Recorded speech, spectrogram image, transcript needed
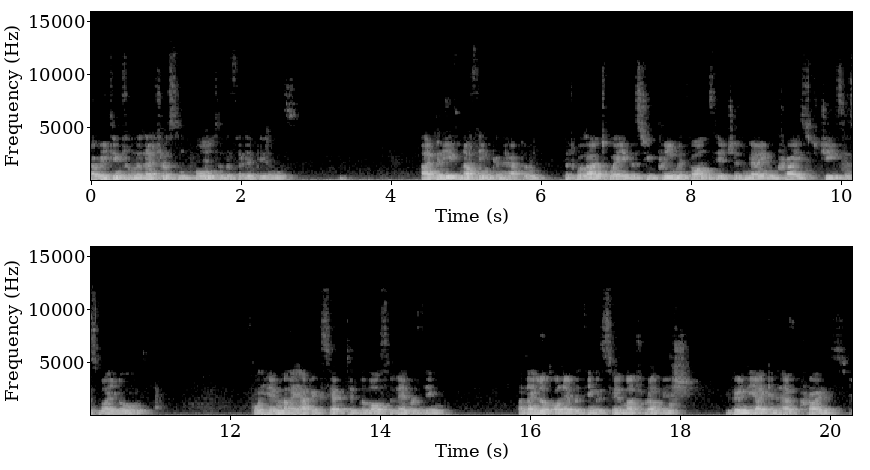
A reading from the letter of St. Paul to the Philippians. I believe nothing can happen that will outweigh the supreme advantage of knowing Christ Jesus my Lord. For him I have accepted the loss of everything and I look on everything as so much rubbish, if only I can have Christ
